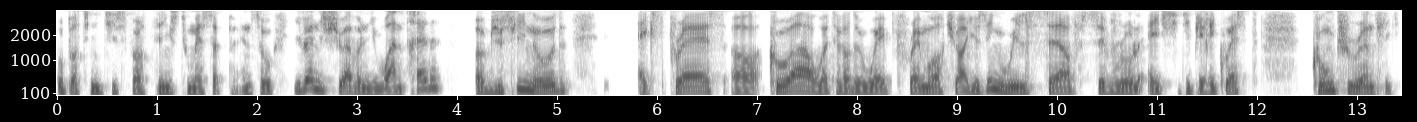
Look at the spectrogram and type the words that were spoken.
opportunities for things to mess up. And so even if you have only one thread, obviously Node Express or Koa or whatever the web framework you are using will serve several HTTP requests concurrently.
